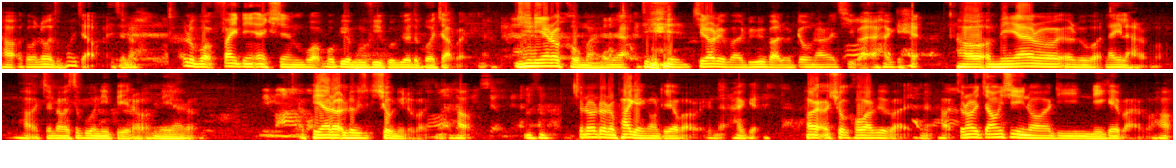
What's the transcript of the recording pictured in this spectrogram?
ဟုတ်အကုန်လုံးသဘောကျပါတယ်ကျွန်တော်အဲ့လိုပေါ့ fighting action ပေါ့ပို့ပြီး movie ပို့ပြီးသဘောကျပါတယ်ခင်ဗျရင်းနေရတော့ခုံပါတယ်ဗျဒီခြေတော့တွေပါဒူးတွေပါလို့တုံတာတော့ရှိပါတယ်ဟုတ်ကဲ့ဟောအမေကတော့အဲ့လိုပေါ့လိုက်လာတော့ပေါ့ဟုတ်ကျွန်တော်စပူနီပေးတော့အမေကတော့ ဒီမှာအဖေကတော့အလုပ်ရှုပ်နေလို့ပါခင်ဗျဟုတ်ကျွန်တော်တို့တော့ဖိုက်ခင်ကောင်တယောက်ပါပဲခင်ဗျဟုတ်ကဲ့ဟုတ်အရှုပ်ခေါ်ပါပြပါခင်ဗျဟုတ်ကျွန်တော်တို့ကျောင်းရှိရင်တော့ဒီနေခဲ့ပါတယ်ပေါ့ဟုတ်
